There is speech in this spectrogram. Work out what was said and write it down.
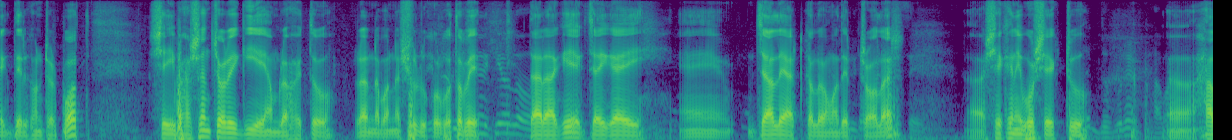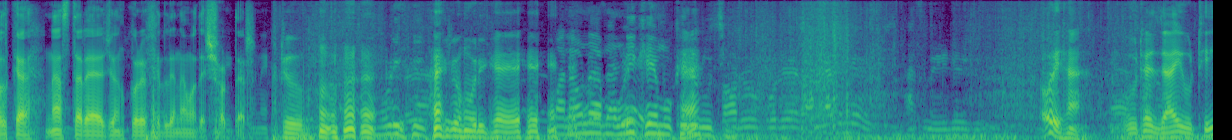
এক দেড় ঘণ্টার পথ। সেই ভাসানচরে গিয়ে আমরা হয়তো রান্নাবান্না শুরু করব, তবে তার আগে এক জায়গায় জালে আটকালো আমাদের ট্রলার। সেখানে বসে একটু হালকা নাস্তার আয়োজন করে ফেললেন আমাদের সর্দার। একটু মুড়ি একটু মুড়ি খেয়ে। মুড়ি খেয়ে মুখের হ্যাঁ? রুচি। ওই হ্যাঁ উঠে যাই উঠি।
